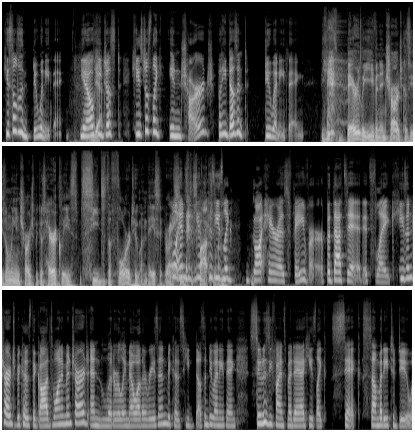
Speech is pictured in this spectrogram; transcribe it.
he still doesn't do anything. You know, Yeah. he just he's just like in charge, but he doesn't do anything. He's barely even in charge because he's only in charge because Heracles cedes the floor to him, basically. Right. Well, and cedes the spot because he's him. like got Hera's favor, but that's it. It's like he's in charge because the gods want him in charge, and literally no other reason because he doesn't do anything. As soon as he finds Medea, he's like sick. Somebody to do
